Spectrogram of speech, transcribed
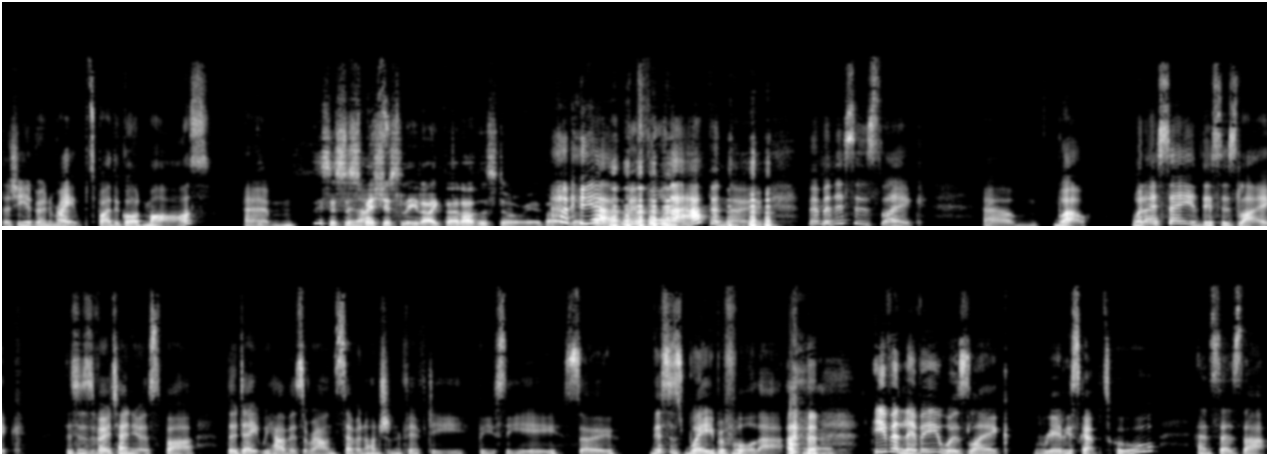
that she had been raped by the god Mars. Um, This is So that's- suspiciously like that other story about. yeah, before that happened though. Remember, this is like, um, well, when I say this is like, this is very tenuous, but the date we have is around 750 BCE. So this is way before that. Yeah. Even Livy was like really skeptical and says that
